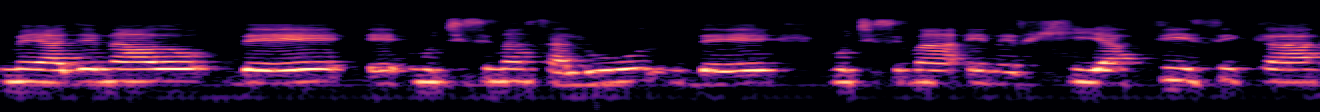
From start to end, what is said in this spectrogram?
me ha llenado de eh, muchísima salud, de muchísima energía física,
